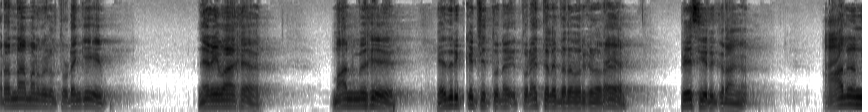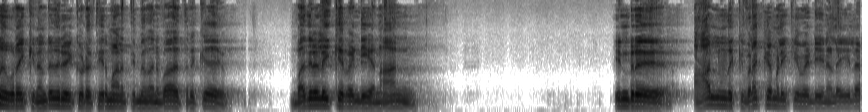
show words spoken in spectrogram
பரந்தாமன் அவர்கள் தொடங்கி நிறைவாக மாண்புமிகு எதிர்க்கட்சி துணை துணைத் தலைவர் அவர்களோட பேசியிருக்கிறாங்க. ஆளுநர் உரைக்கு நன்றி தெரிவிக்கக்கூடிய தீர்மானத்தின் மீதான விவாதத்திற்கு பதிலளிக்க வேண்டிய நான் இன்று ஆளுநருக்கு விளக்கமளிக்க வேண்டிய நிலையில்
